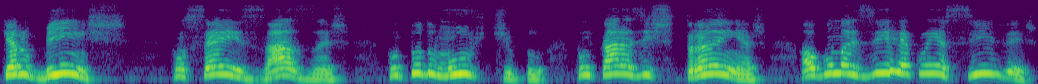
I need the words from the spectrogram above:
querubins com seis asas, com tudo múltiplo, com caras estranhas, algumas irreconhecíveis,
